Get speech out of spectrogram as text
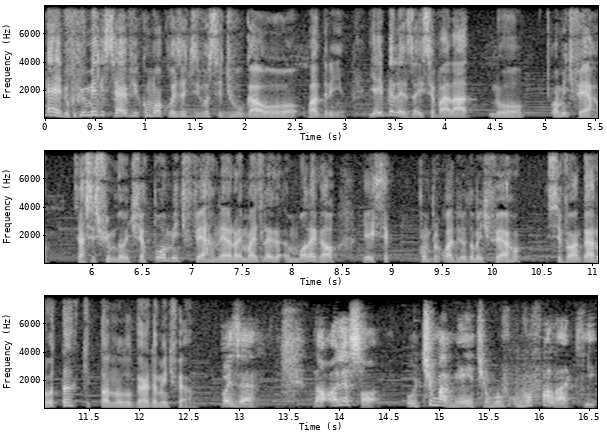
É, o filme ele serve como uma coisa de você divulgar o quadrinho. E aí, beleza, aí você vai lá no Homem de Ferro. Você assiste o filme do Homem de Ferro, pô, Homem de Ferro, né? Herói mais legal, mó legal. E aí você compra o quadrinho do Homem de Ferro, você vê uma garota que tá no lugar do Homem de Ferro. Pois é. Não, olha só. Ultimamente, eu vou, vou falar aqui.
